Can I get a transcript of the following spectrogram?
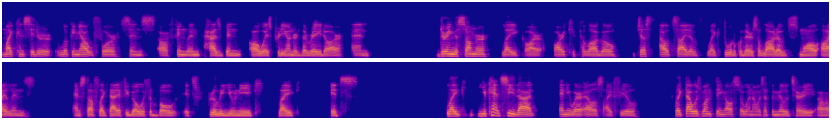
might consider looking out for since uh, Finland has been always pretty under the radar. And during the summer, like our archipelago, just outside of like Turku, there's a lot of small islands and stuff like that. If you go with a boat, it's really unique. Like it's like you can't see that anywhere else i feel like that was one thing also when i was at the military uh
